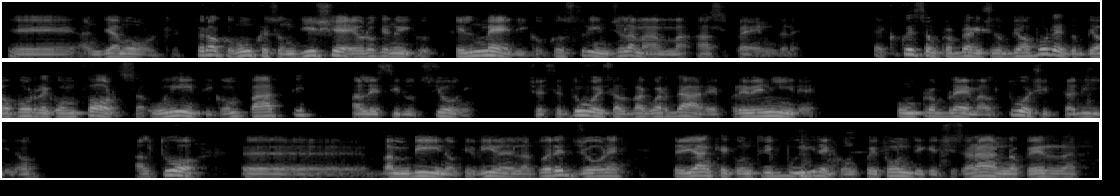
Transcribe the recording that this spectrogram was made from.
eh, andiamo oltre, però comunque sono 10 euro che, noi, che il medico costringe la mamma a spendere. Ecco, questo è un problema che ci dobbiamo porre e dobbiamo porre con forza, uniti, compatti, alle istituzioni. Cioè se tu vuoi salvaguardare e prevenire un problema al tuo cittadino, al tuo eh, bambino che vive nella tua regione, devi anche contribuire con quei fondi che ci saranno per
